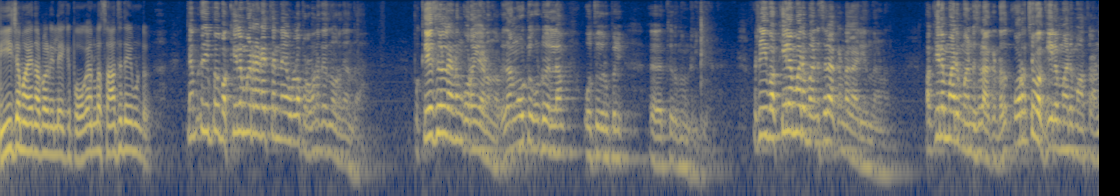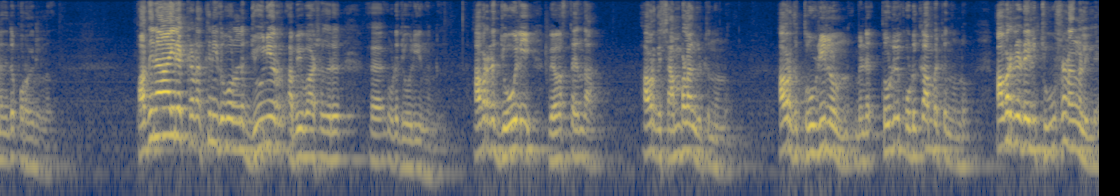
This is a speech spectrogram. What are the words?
നീചമായ നടപടിയിലേക്ക് പോകാനുള്ള സാധ്യതയുമുണ്ട്. ഞാൻ ഇപ്പോൾ വക്കീലന്മാരുടെ തന്നെ ഉള്ള പ്രവണത എന്ന് പറഞ്ഞാൽ എന്താ? ഇപ്പോൾ കേസുകളുടെ എണ്ണം കുറയുകയാണെന്ന് പറയും ഇത് അങ്ങോട്ടും ഇങ്ങോട്ടും എല്ലാം ഒത്തുതീർപ്പിൽ തീർന്നുകൊണ്ടിരിക്കുകയാണ്. പക്ഷേ ഈ വക്കീലന്മാർ മനസ്സിലാക്കേണ്ട കാര്യം എന്താണ്? വക്കീലന്മാർ മനസ്സിലാക്കേണ്ടത് കുറച്ച് വക്കീലന്മാർ മാത്രമാണ് ഇതിന്റെ പുറകിലുള്ളത്. പതിനായിരക്കണക്കിന് ഇതുപോലുള്ള ജൂനിയർ അഭിഭാഷകർ ഇവിടെ ജോലി ചെയ്യുന്നുണ്ട്. അവരുടെ ജോലി വ്യവസ്ഥ എന്താ? അവർക്ക് ശമ്പളം കിട്ടുന്നുണ്ടോ? അവർക്ക് തൊഴിലുണ്ട് പിന്നെ തൊഴിൽ കൊടുക്കാൻ പറ്റുന്നുണ്ടോ? അവരുടെ ഇടയിൽ ചൂഷണങ്ങളില്ലേ?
